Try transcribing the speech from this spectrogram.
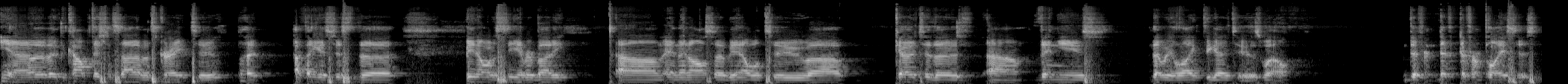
you know the, the competition side of it's great too, but I think it's just the being able to see everybody um, and then also being able to uh, go to those um, venues that we like to go to as well, different diff- different places.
